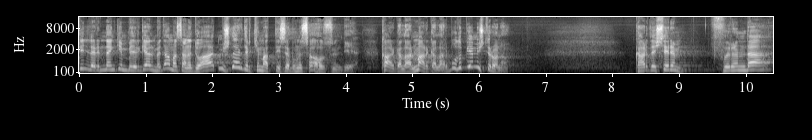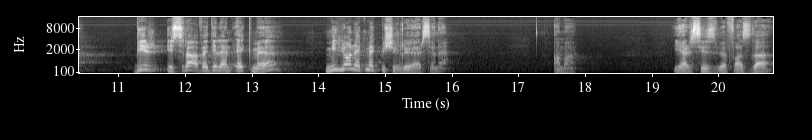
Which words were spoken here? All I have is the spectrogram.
Dillerinden kim bilir gelmedi ama sana dua etmişlerdir kim attıysa bunu sağ olsun diye. Kargalar margalar bulup yemiştir onu. Kardeşlerim fırında bir israf edilen ekmeğe milyon ekmek pişiriliyor her sene. Ama yersiz ve fazla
